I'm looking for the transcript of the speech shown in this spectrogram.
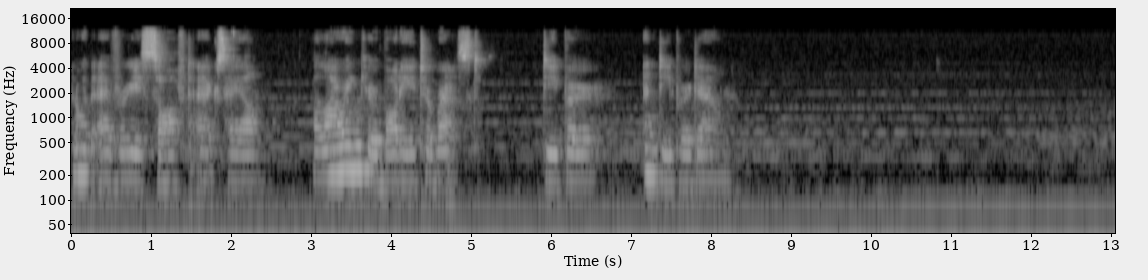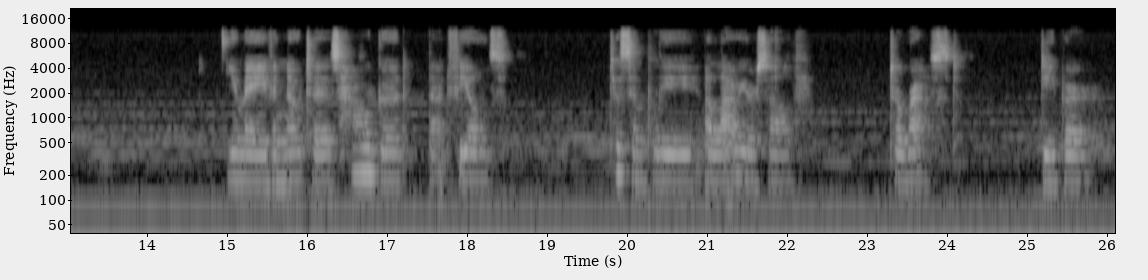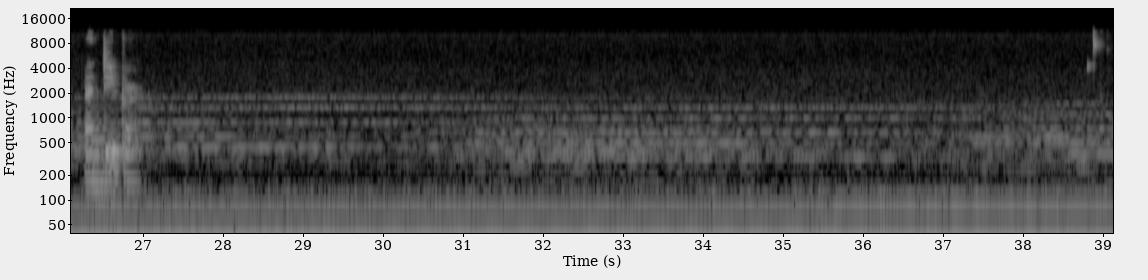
And with every soft exhale, allowing your body to rest deeper and deeper down. You may even notice how good that feels to simply allow yourself to rest deeper and deeper.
